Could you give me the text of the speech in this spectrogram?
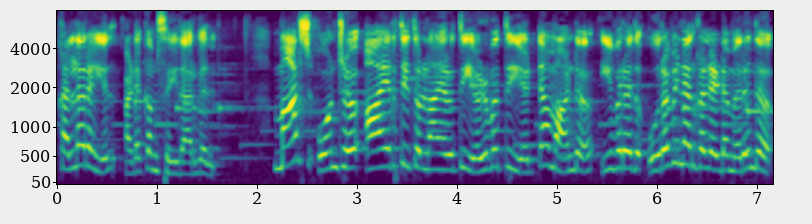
கல்லறையில் அடக்கம் செய்தார்கள். மார்ச் ஒன்று ஆயிரத்தி தொள்ளாயிரத்தி எழுபத்தி எட்டாம் ஆண்டு இவரது உறவினர்களிடமிருந்து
